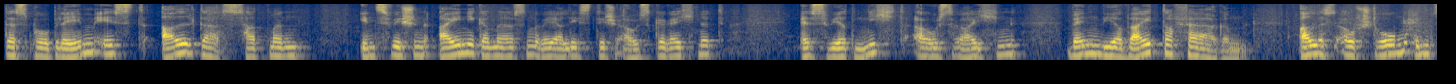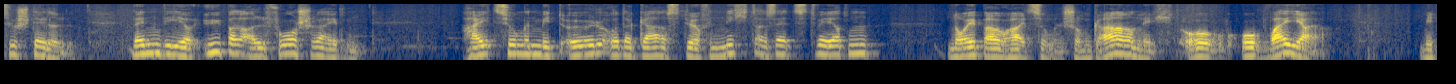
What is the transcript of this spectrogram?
das Problem ist, all das hat man inzwischen einigermaßen realistisch ausgerechnet. Es wird nicht ausreichen, wenn wir weiterfahren, alles auf Strom umzustellen. Wenn wir überall vorschreiben, Heizungen mit Öl oder Gas dürfen nicht ersetzt werden, Neubauheizungen schon gar nicht, oh, oh weia, mit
